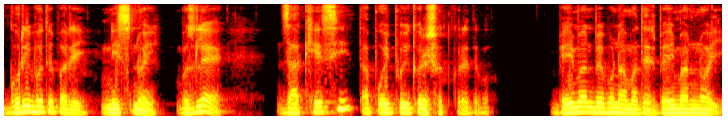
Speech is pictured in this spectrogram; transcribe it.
গরিব হতে পারি, নিস বুঝলে? যা খেয়েছি তা পই পই করে শোধ করে দেব। বেইমান ভেবো না আমাদের বেইমান নই।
